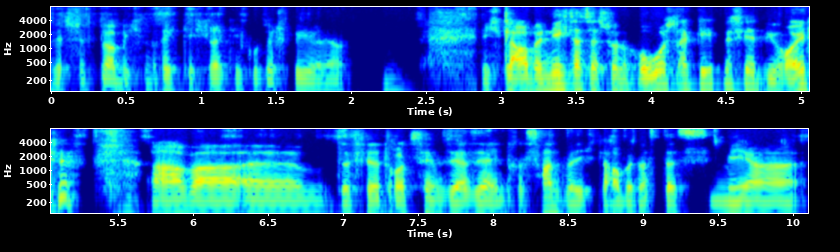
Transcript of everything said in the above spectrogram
wird, glaube ich, ein richtig, richtig gutes Spiel. Ja. Ich glaube nicht, dass es so ein hohes Ergebnis wird wie heute, aber äh, das wäre trotzdem sehr, sehr interessant, weil ich glaube, dass das mehr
